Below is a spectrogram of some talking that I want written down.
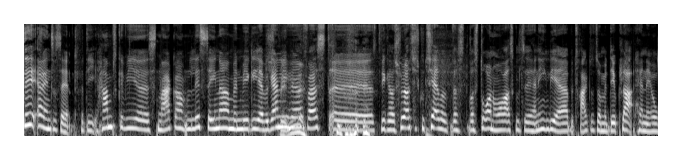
Det er interessant, fordi ham skal vi øh, snakke om lidt senere, men Mikkel, jeg vil gerne lige Spændende. høre først, øh, vi kan jo selvfølgelig også diskutere, hvor, hvor, hvor stor en overraskelse han egentlig er betragtet som, men det er jo klart, han er jo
